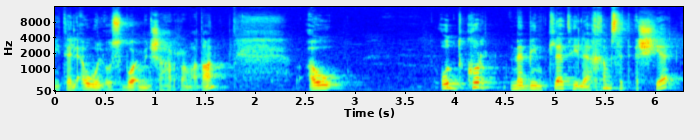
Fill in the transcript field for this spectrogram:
مثل أول أسبوع من شهر رمضان. أو أذكر ما بين ثلاثة إلى خمسة أشياء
